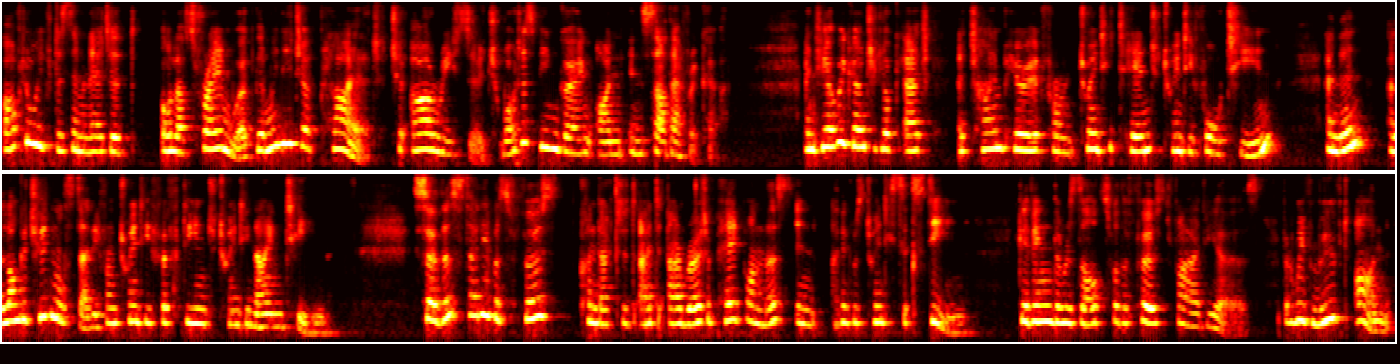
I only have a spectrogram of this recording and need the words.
after we've disseminated Olaf's framework, then we need to apply it to our research. What has been going on in South Africa? And here we're going to look at a time period from 2010 to 2014, and then a longitudinal study from 2015 to 2019. So this study was first conducted, I, I, wrote a paper on this in, I think it was 2016, giving the results for the first five years. But we've moved on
